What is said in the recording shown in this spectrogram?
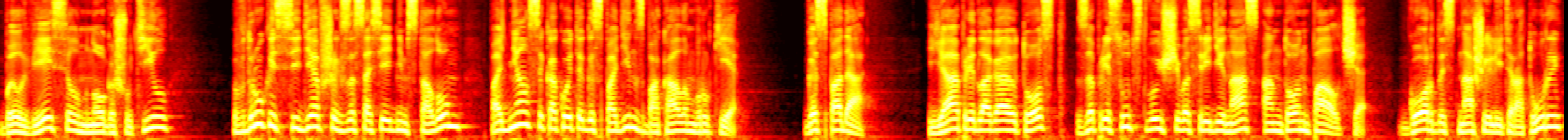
был весел, много шутил. Вдруг из сидевших за соседним столом поднялся какой-то господин с бокалом в руке. «Господа, я предлагаю тост за присутствующего среди нас Антон Палча, гордость нашей литературы,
